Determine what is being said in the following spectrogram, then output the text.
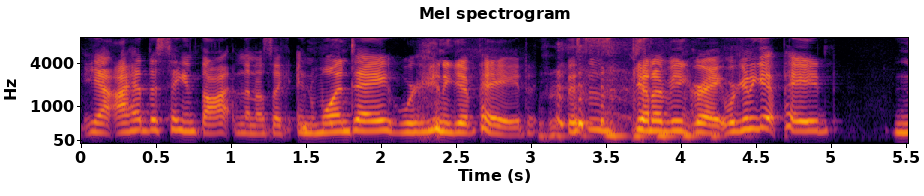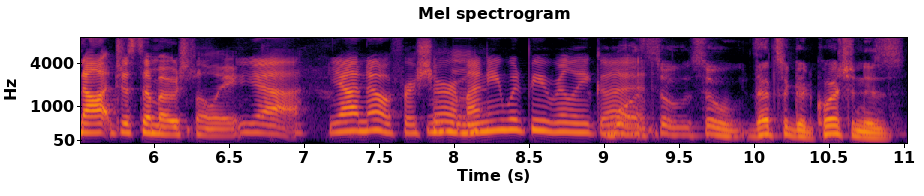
yeah, I had the same thought. And then I was like, in one day, we're going to get paid. This is going to be great. We're going to get paid, not just emotionally. yeah, yeah, no, for sure. Mm-hmm. Money would be really good. Well, so so that's a good question. Is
